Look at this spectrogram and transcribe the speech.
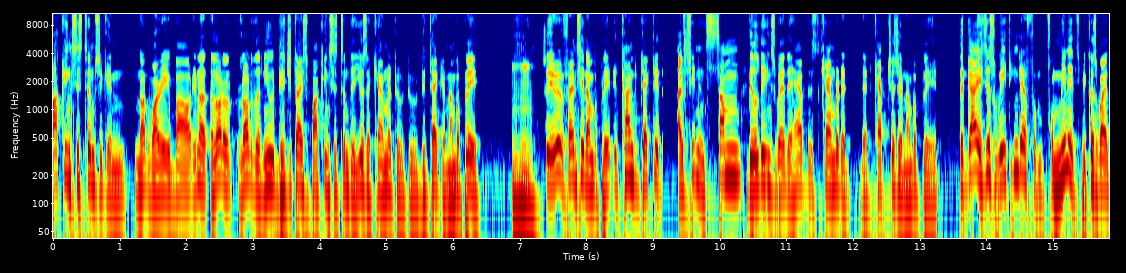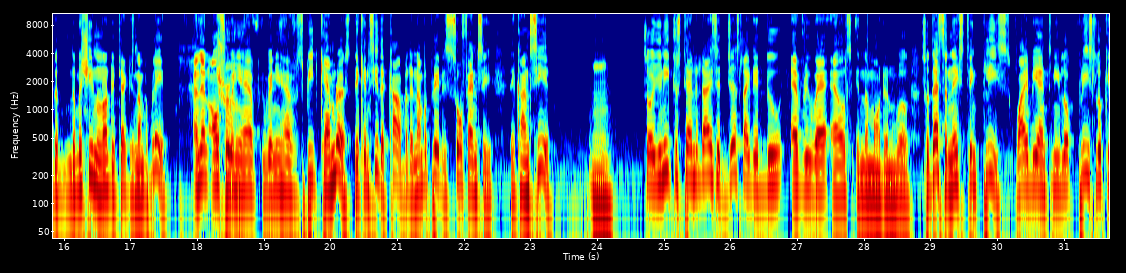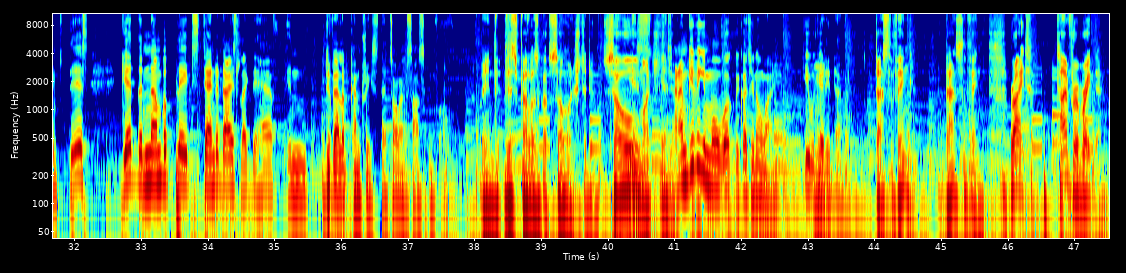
parking systems you can not worry about. You know a lot of a lot of the new digitized parking systems they use a camera to to detect a number plate. Mm-hmm. So if you have a fancy number plate it can't detect it. I've seen in some buildings where they have this camera that, that captures your number plate the guy is just waiting there for, for minutes because why? The, the machine will not detect his number plate. And then also when you have when you have speed cameras they can see the car but the number plate is so fancy they can't see it mm. So you need to standardize it just like they do everywhere else in the modern world. So that's the next thing. Please, YB Anthony Loke, please look into this. Get the number plate standardized like they have in developed countries. That's all I'm asking for. I mean, th- this fella's got so much to do. So much to Yes. do. And I'm giving him more work because you know why? He will get hmm. it done. That's the thing. That's the thing. Right. Time for a break then.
